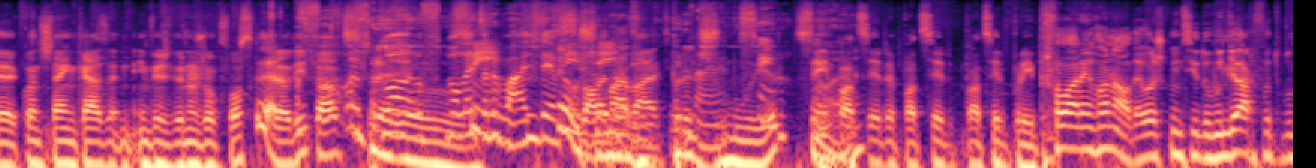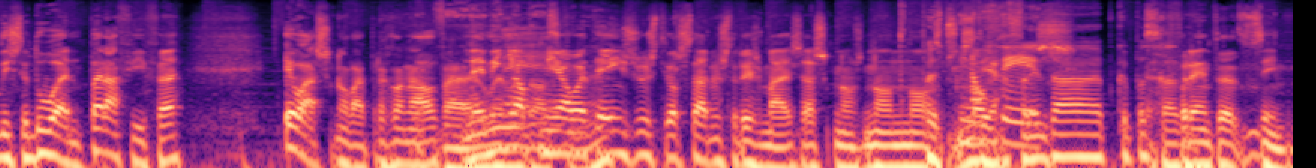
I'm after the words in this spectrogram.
ah, quando está em casa, em vez de ver um jogo de futebol, se calhar é o detox. O futebol, o futebol é Sim. trabalho, deve É o ser. para Não é? desmoer. Sim, é? pode, ser, pode, ser, pode ser por aí. Por falar em Ronaldo, é hoje conhecido o melhor futebolista do ano para a FIFA. Eu acho que não vai para Ronaldo. Vai, Na minha opinião, vai. até é injusto ele estar nos três mais. Acho que não. não, não Pois, porque Não é fez. referente à época passada. Referente a- sim,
